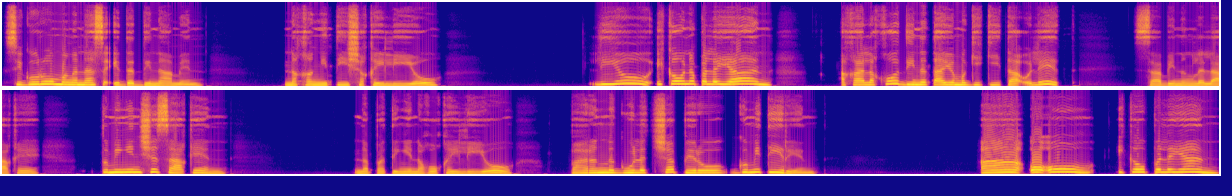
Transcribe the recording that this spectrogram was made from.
siguro mga nasa edad din namin. Nakangiti siya kay Leo. Leo, ikaw na pala yan. Akala ko di na tayo magkikita ulit. Sabi ng lalaki. Tumingin siya sa akin. Napatingin ako kay Leo. Parang nagulat siya pero gumiti rin. Ah, oo. Ikaw pala yan.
